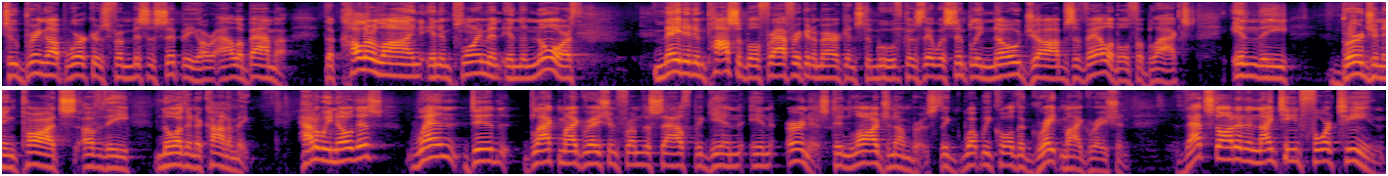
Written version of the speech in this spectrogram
to bring up workers from Mississippi or Alabama. The color line in employment in the north made it impossible for African Americans to move because there were simply no jobs available for blacks in the burgeoning parts of the northern economy. How do we know this? When did black migration from the South begin in earnest, in large numbers, the, what we call the Great Migration? That started in 1914.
